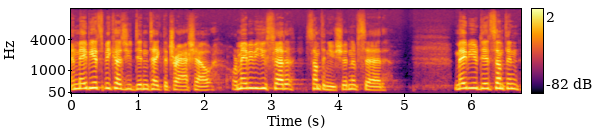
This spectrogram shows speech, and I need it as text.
And maybe it's because you didn't take the trash out, or maybe you said something you shouldn't have said. Maybe you did something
